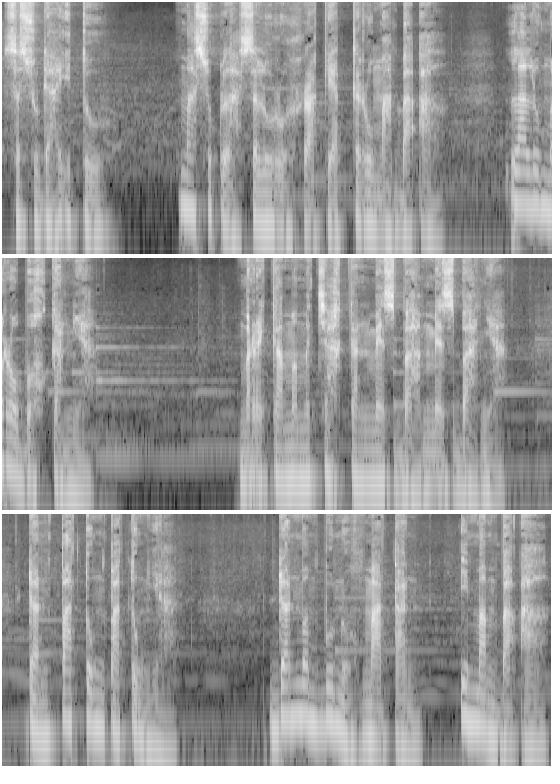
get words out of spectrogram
Sesudah itu, masuklah seluruh rakyat ke rumah Baal, lalu merobohkannya. Mereka memecahkan mezbah-mezbahnya dan patung-patungnya, dan membunuh Matan, imam Baal,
